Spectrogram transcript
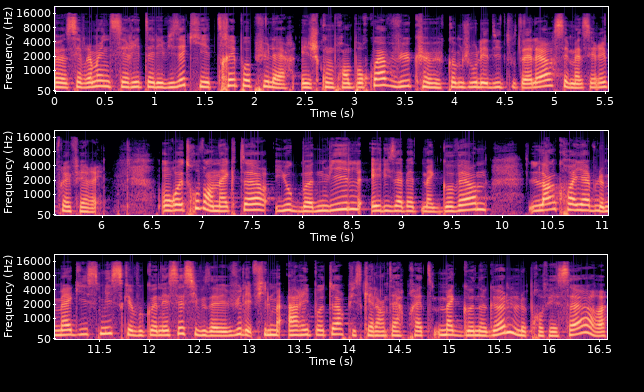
euh, c'est vraiment une série télévisée qui est très populaire. Et je comprends pourquoi, vu que, comme je vous l'ai dit tout à l'heure, c'est ma série préférée. On retrouve en acteur Hugh Bonneville, Elizabeth McGovern, l'incroyable Maggie Smith que vous connaissez si vous avez vu les films Harry Potter puisqu'elle interprète McGonagall, le professeur.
